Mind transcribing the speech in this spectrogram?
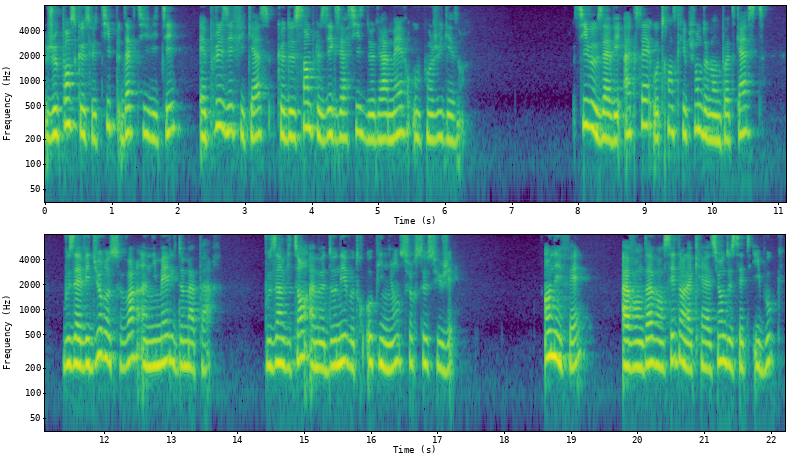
Je pense que ce type d'activité est plus efficace que de simples exercices de grammaire ou conjugaison. Si vous avez accès aux transcriptions de mon podcast, vous avez dû recevoir un email de ma part, vous invitant à me donner votre opinion sur ce sujet. En effet, avant d'avancer dans la création de cet e-book,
